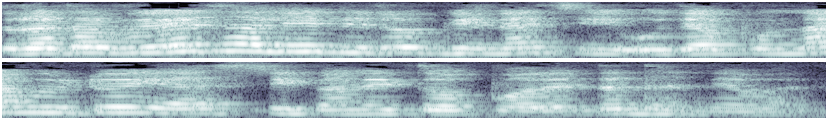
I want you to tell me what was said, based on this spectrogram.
तर आता वेळ झाली निरोप घेण्याची. उद्या पुन्हा भेटूया याच ठिकाणी. तोपर्यंत धन्यवाद.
